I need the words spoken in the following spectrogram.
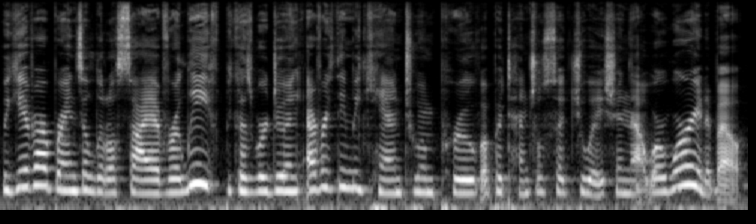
we give our brains a little sigh of relief because we're doing everything we can to improve a potential situation that we're worried about.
